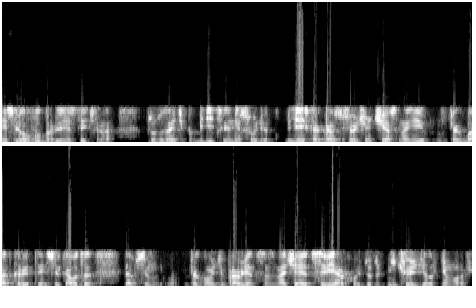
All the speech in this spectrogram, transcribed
если его выбрали действительно, тут, знаете, победители не судят. Здесь как раз все очень честно и как бы открыто. Если кого-то, допустим, какого-нибудь управленца назначают сверху, то тут ничего сделать не можешь.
